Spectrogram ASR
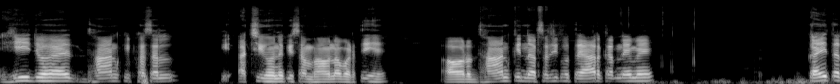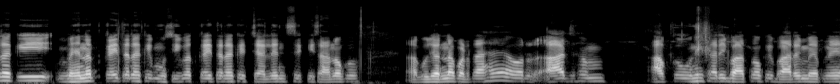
ही जो है धान की फ़सल की अच्छी होने की संभावना बढ़ती है और धान की नर्सरी को तैयार करने में कई तरह की मेहनत, कई तरह की मुसीबत, कई तरह के चैलेंज से किसानों को गुजरना पड़ता है और आज हम आपको उन्हीं सारी बातों के बारे में अपने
